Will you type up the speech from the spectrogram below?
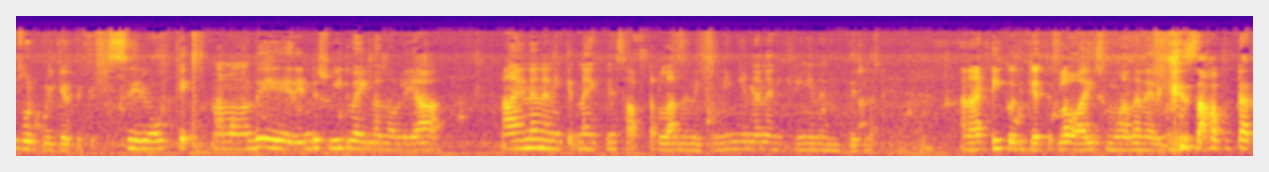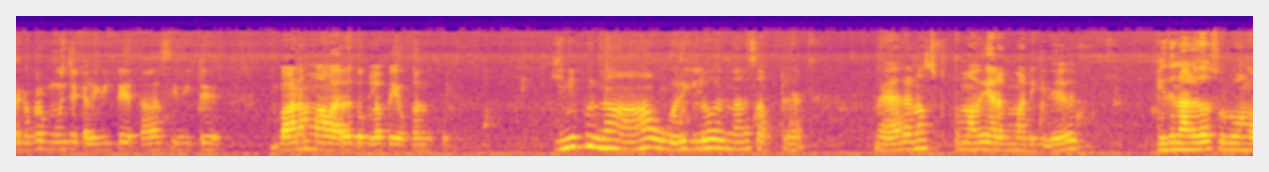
போட்டு குடிக்கிறதுக்கு. சரி ஓகே. நம்ம வந்து ரெண்டு ஸ்வீட் வாங்கிட்டு வந்தோம் இல்லையா? நான் என்ன நினைக்கிறேன்னா இப்போயே சாப்பிட்றலாம்னு நினைக்கிறேன். நீங்கள் என்ன நினைக்கிறீங்கன்னு எனக்கு தெரியல. ஆனால் டீ கொதிக்கிறதுக்குலாம் வாய் சும்மா தானே இருக்குது சாப்பிட்டு அதுக்கப்புறம் மூஞ்சை கழுவிட்டு தலை சீவிட்டு பானம்மா வர்றதுக்குள்ளே போய் உட்காந்துப்போம் இனிப்புன்னா ஒரு கிலோ இருந்தாலும் சாப்பிட்றேன் வேறன்னா சுத்தமாகவே இறங்க மாட்டேங்குது. இதனால தான் சொல்லுவாங்க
